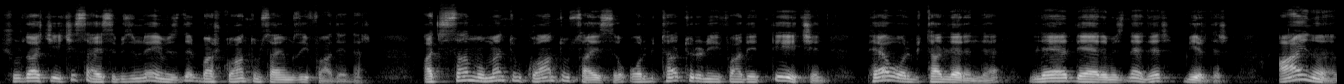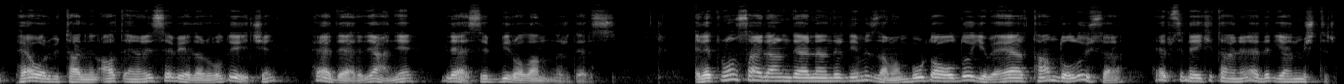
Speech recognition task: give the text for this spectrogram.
şuradaki iki sayısı bizim neyimizdir? Baş kuantum sayımızı ifade eder. Açısal momentum kuantum sayısı orbital türünü ifade ettiği için p orbitallerinde L değerimiz nedir? 1'dir. Aynı p orbitalinin alt enerji seviyeleri olduğu için p değeri yani L'si 1 olandır deriz. Elektron sayılarını değerlendirdiğimiz zaman burada olduğu gibi eğer tam doluysa hepsine iki tane nedir gelmiştir.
